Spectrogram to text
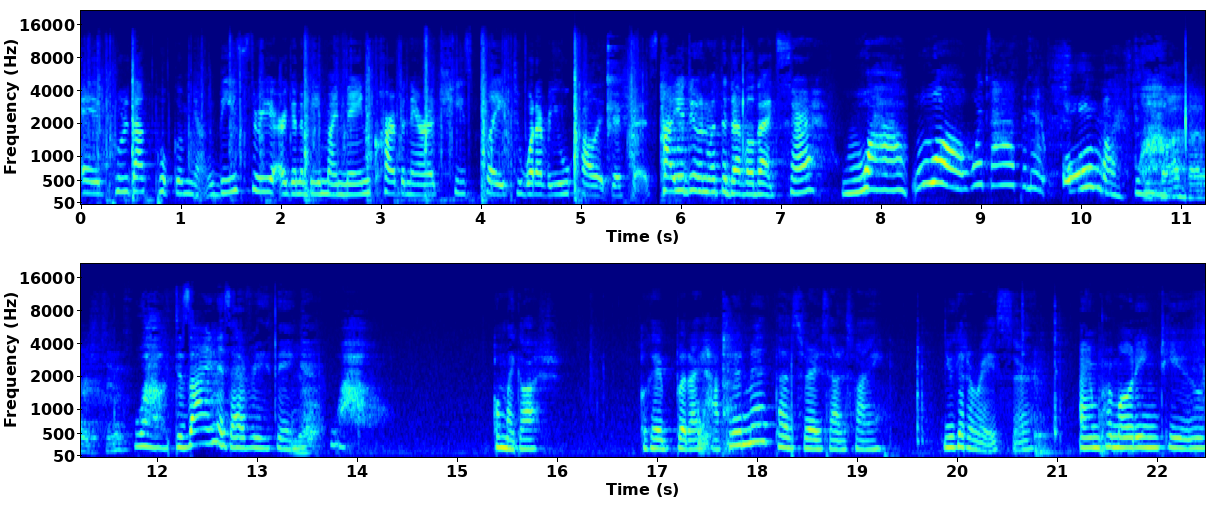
a buldak bokkeummyeon. These three are gonna be my main carbonara cheese plate, whatever you call it, dishes. How you doing with the deviled eggs, sir? Wow. Whoa, what's happening? Oh my. Wow. Design matters too. Wow, design is everything. Yep. Wow. Oh my gosh. Okay, but I have to admit, that's very satisfying. You get a raise, sir. I'm promoting to you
